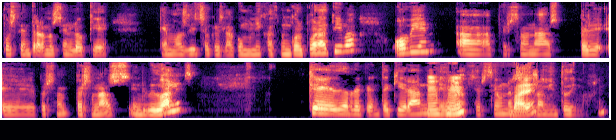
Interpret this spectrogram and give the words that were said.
pues centrarnos en lo que hemos dicho que es la comunicación corporativa, o bien a personas, eh, personas individuales que de repente quieran eh, hacerse un asesoramiento de imagen.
